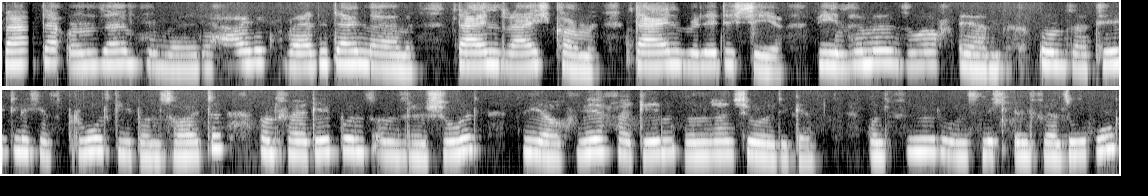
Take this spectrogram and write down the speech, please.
Vater unser im Himmel, geheiligt werde dein Name, dein Reich komme, dein Wille geschehe, wie im Himmel so auf Erden. Unser tägliches Brot gib uns heute und vergib uns unsere Schuld, wie auch wir vergeben unseren Schuldigen. Und führe uns nicht in Versuchung,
